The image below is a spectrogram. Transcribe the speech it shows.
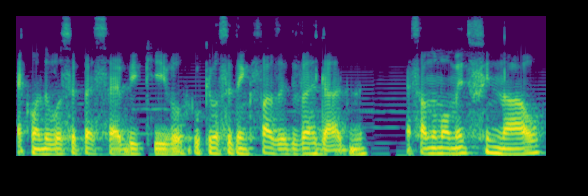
é quando você percebe que o que você tem que fazer de verdade, né? É só no momento final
